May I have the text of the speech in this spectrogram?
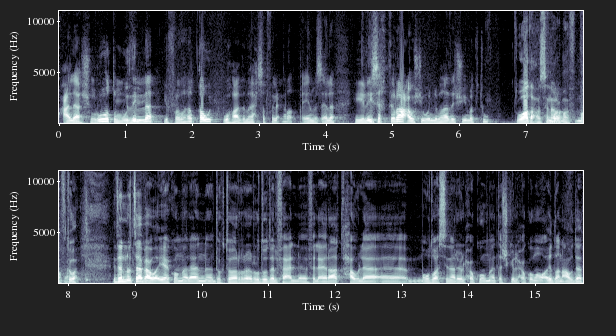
على شروط مذلة يفرضها القوي. وهذا ما يحصل في العراق. يعني المسألة هي ليس اختراع أو شيء وإنما هذا شيء مكتوب. واضح والسيناريو مفتوح. إذا نتابع وإياكم الآن دكتور ردود الفعل في العراق حول آه، موضوع سيناريو الحكومة تشكيل الحكومة وأيضا عودة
